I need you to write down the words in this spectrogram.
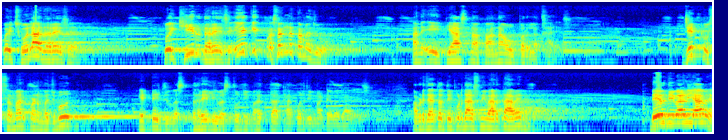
કોઈ છોલા ધરે છે, કોઈ ખીર ધરે છે. એક એક પ્રસંગ તમે જુઓ. અને એ ઇતિહાસના પાના ઉપર લખાય છે. જેટલું સમર્પણ મજબૂત, એટલી જ ધરેલી વસ્તુની મહત્તા ઠાકોરજી માટે વધારે છે. આપણે ત્યાં તો ત્રિપુરદાસની વાર્તા આવે ને. દેવ દિવાળી આવે,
